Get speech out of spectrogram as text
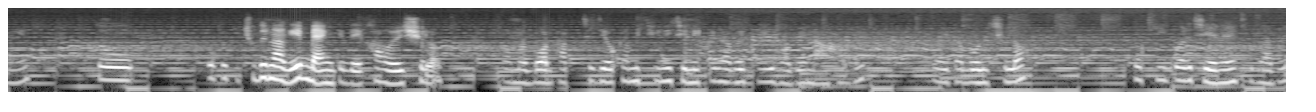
নিয়ে। তো ওকে কিছুদিন আগে ব্যাংকে দেখা হয়েছিল। তো আমার বর ভাবছে যে ওকে আমি চিনি চিনি কীভাবে কী হবে, না হবে, তো এটা বলছিল। তো কী করে চেনে কীভাবে?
